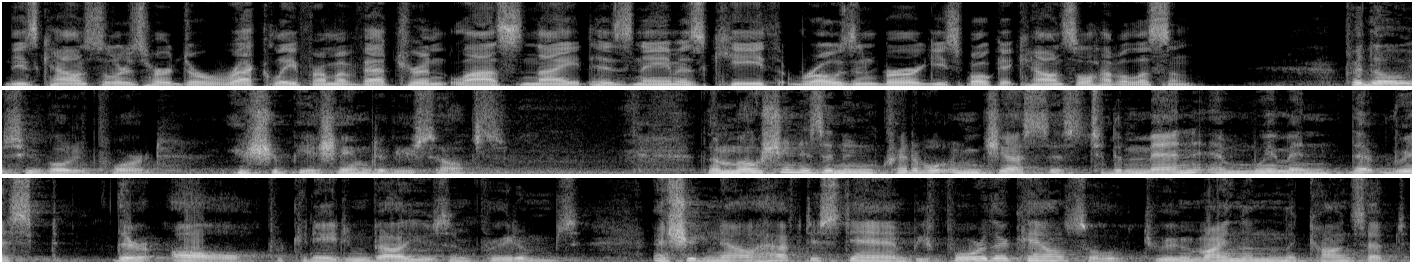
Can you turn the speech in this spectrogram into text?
These councillors heard directly from a veteran last night. His name is Keith Rosenberg. He spoke at council. Have a listen. For those who voted for it, you should be ashamed of yourselves. The motion is an incredible injustice to the men and women that risked their all for Canadian values and freedoms and should now have to stand before their council to remind them the concept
